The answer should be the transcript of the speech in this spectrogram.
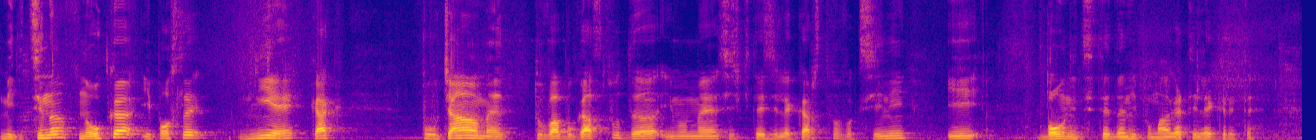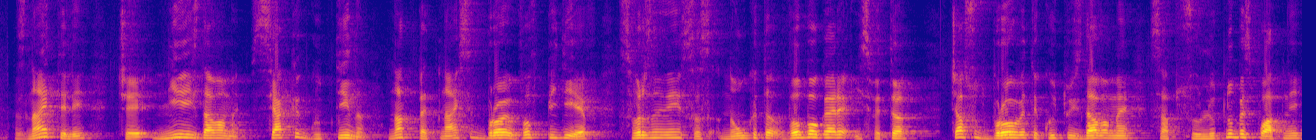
медицина, в наука и после ние как получаваме това богатство да имаме всички тези лекарства, вакцини и болниците да ни помагат и лекарите. Знаете ли, че ние издаваме всяка година над 15 броя в PDF, свързани с науката в България и света. Част от броевете, които издаваме, са абсолютно безплатни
